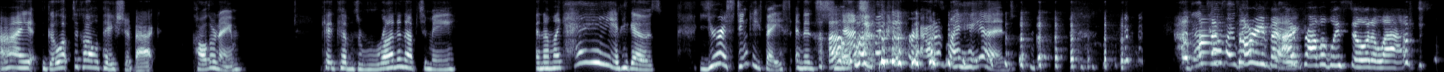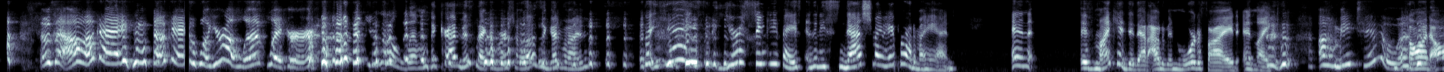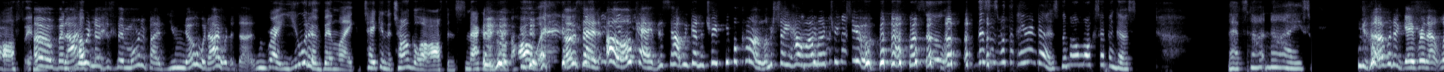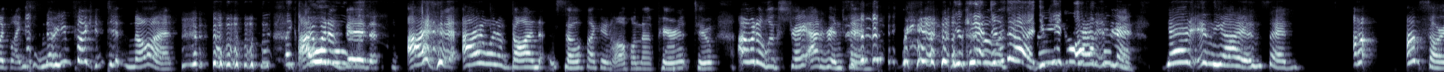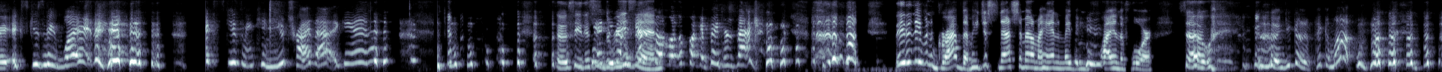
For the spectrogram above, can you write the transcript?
I go up to call a patient back, call their name. Kid comes running up to me, and I'm like, "Hey!" And he goes, "You're a stinky face," and then oh. snatched oh. my paper out of my hand. I'm sorry, but I probably still would have laughed. I was like, oh, okay. okay. Well, you're a lip licker. you're a little lip licker. I missed that commercial. That was a good one. But yes, you're a stinky face. And then he snatched my paper out of my hand. And if my kid did that, I would have been mortified and like, oh, me too, gone off. oh, but I wouldn't have just been mortified. You know what I would have done, right? You would have been like taking the chongala off and smacking him on the hallway. I oh, said, oh, okay, this is how we're gonna treat people. Come on, let me show you how I'm gonna treat you. so this is what the parent does. The mom walks up and goes, "That's not nice. I would have gave her that look like, no, you fucking did not. like I would have been, I I would have gone so fucking off on that parent too. I would have looked straight at her and said, You can't do that. You can't go off in the, dead in the eye and said, I, I'm sorry, excuse me, what? excuse me, can you try that again? So see, this Can't is the reason. motherfucking papers back. they didn't even grab them. He just snatched them out of my hand and made them fly in the floor. So you're gonna pick them up.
